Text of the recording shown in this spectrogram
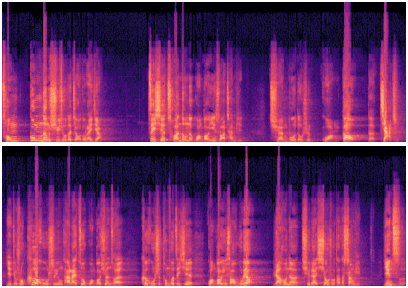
从功能需求的角度来讲，这些传统的广告印刷产品，全部都是广告的价值，也就是说，客户是用它来做广告宣传，客户是通过这些广告印刷物料，然后呢去来销售他的商品。因此，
